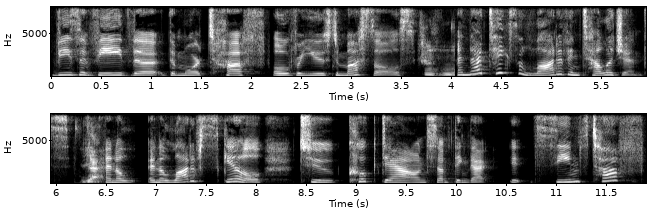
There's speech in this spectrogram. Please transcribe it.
vis-a-vis the the more tough overused muscles mm-hmm. and that takes a lot of intelligence yeah. and a and a lot of skill to cook down something that it seems tough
